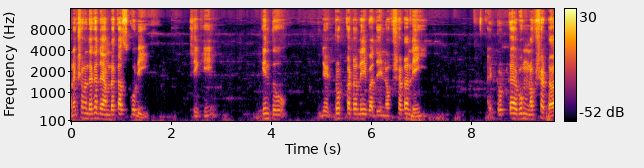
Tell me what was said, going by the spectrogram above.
অনেক সময় দেখা যায় আমরা কাজ করি, ঠিকই, কিন্তু যে টোটকাটা নেই বা যে নকশাটা নেই টোটকা এবং নকশাটা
